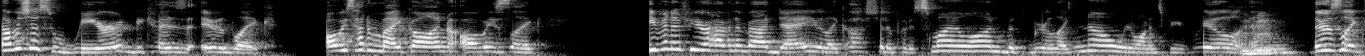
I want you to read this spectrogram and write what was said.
that was just weird because it would like always had a mic on, always like. Even if you're having a bad day, you're like, oh, should I put a smile on? But we were like, no, we want it to be real. Mm-hmm. And there's like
